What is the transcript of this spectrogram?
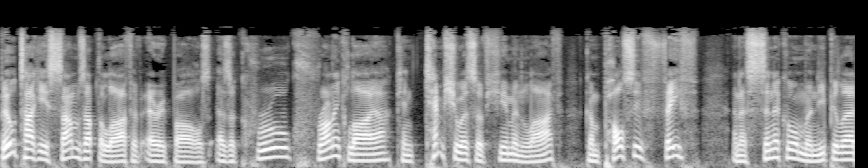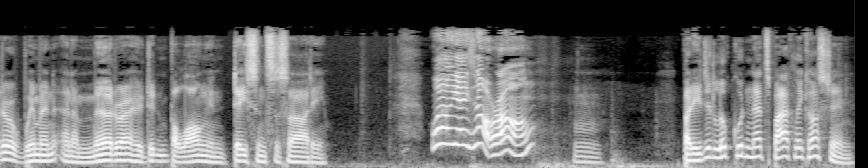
Bill Tuckey sums up the life of Eric Bowles as a cruel, chronic liar, contemptuous of human life, compulsive thief, and a cynical manipulator of women and a murderer who didn't belong in decent society. Well, yeah, he's not wrong. Hmm. But he did look good in that sparkly costume.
